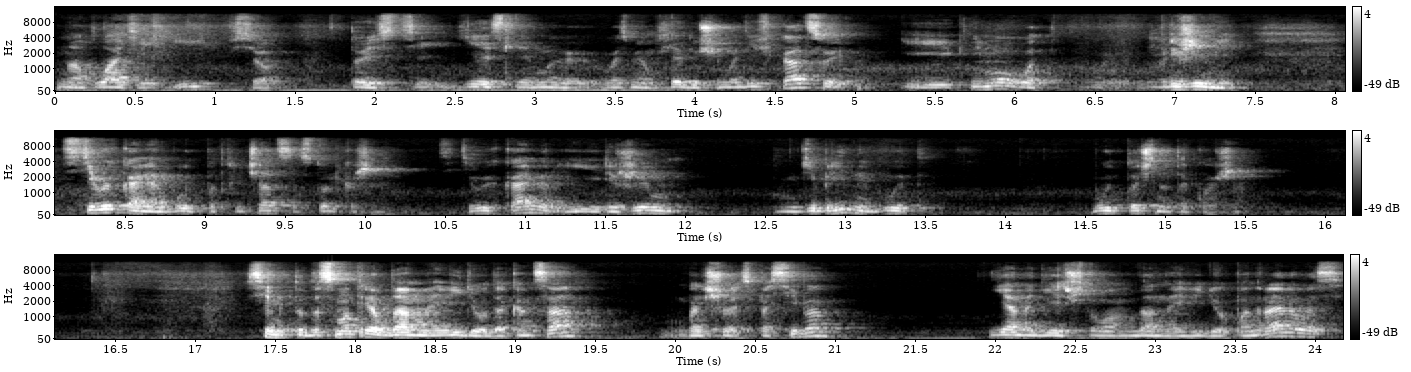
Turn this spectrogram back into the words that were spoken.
на плате и все. То есть, если мы возьмем следующую модификацию и к нему вот в режиме сетевых камер будет подключаться столько же сетевых камер и режим гибридный будет, будет точно такой же. Всем, кто досмотрел данное видео до конца, большое спасибо. Я надеюсь, что вам данное видео понравилось.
